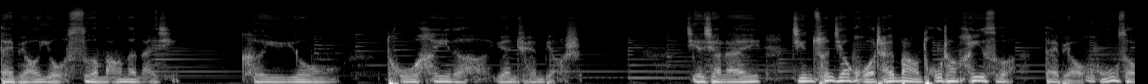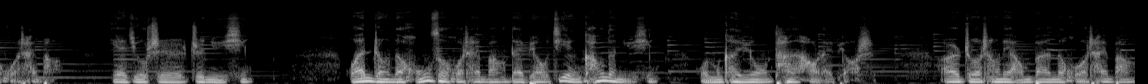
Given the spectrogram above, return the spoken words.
代表有色盲的男性，可以用涂黑的圆圈表示。接下来，金村将火柴棒涂成黑色，代表红色火柴棒，也就是指女性。完整的红色火柴棒代表健康的女性，我们可以用叹号来表示。而折成两半的火柴棒。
